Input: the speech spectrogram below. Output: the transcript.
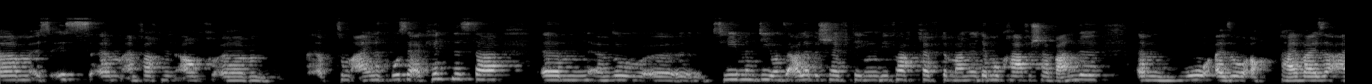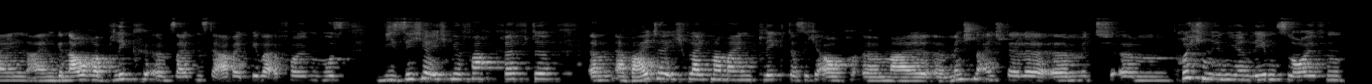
Ähm, es ist ähm, einfach auch ähm, zum einen eine große Erkenntnis da, ähm, ähm, so äh, Themen, die uns alle beschäftigen, wie Fachkräftemangel, demografischer Wandel, ähm, wo also auch teilweise ein, ein genauerer Blick äh, seitens der Arbeitgeber erfolgen muss. Wie sichere ich mir Fachkräfte? Ähm, erweitere ich vielleicht mal meinen Blick, dass ich auch äh, mal äh, Menschen einstelle äh, mit ähm, Brüchen in ihren Lebensläufen,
